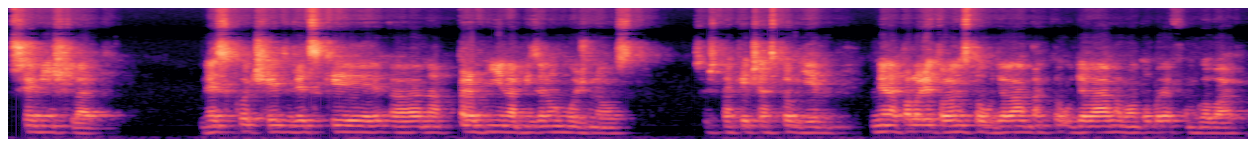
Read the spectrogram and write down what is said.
přemýšlet, neskočit vždycky na první nabízenou možnost, což taky často vidím. Mě napadlo, že tohle to udělám, tak to udělám a on to bude fungovat.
